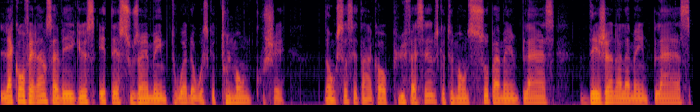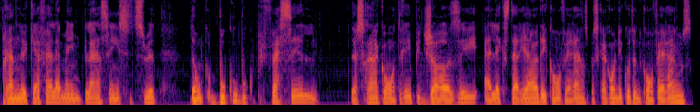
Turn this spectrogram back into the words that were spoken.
la conférence à Vegas était sous un même toit de où est-ce que tout le monde couchait. Donc ça, c'est encore plus facile parce que tout le monde soupe à la même place, déjeune à la même place, prenne le café à la même place, et ainsi de suite. Donc beaucoup, beaucoup plus facile de se rencontrer puis de jaser à l'extérieur des conférences. Parce que quand on écoute une conférence,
